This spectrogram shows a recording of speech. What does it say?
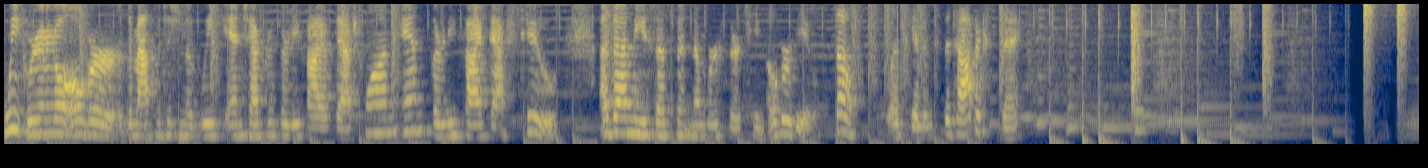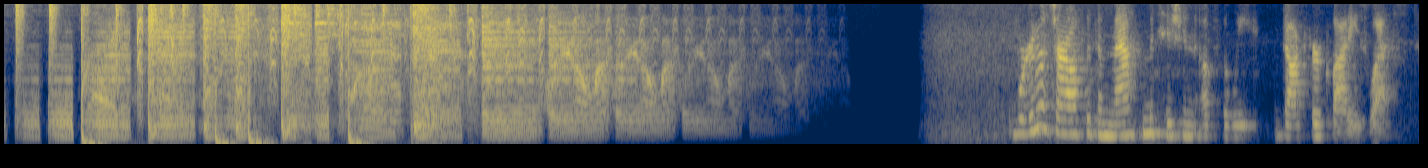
week, we're going to go over the mathematician of the week and chapter 35 1 and 35 2, and then the assessment number 13 overview. So let's get into the topics today. We're going to start off with the mathematician of the week, Dr. Gladys West.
